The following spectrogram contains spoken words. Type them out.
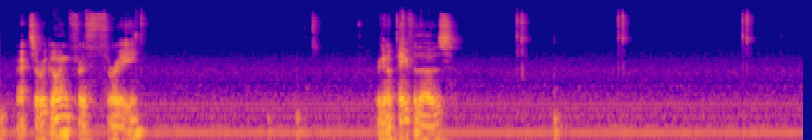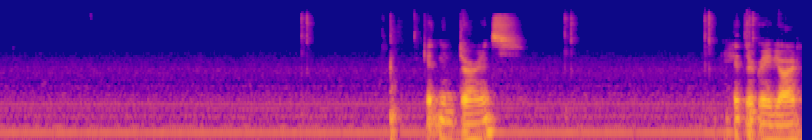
all right, so we're going for three. We're going to pay for those. get an hit their graveyard.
